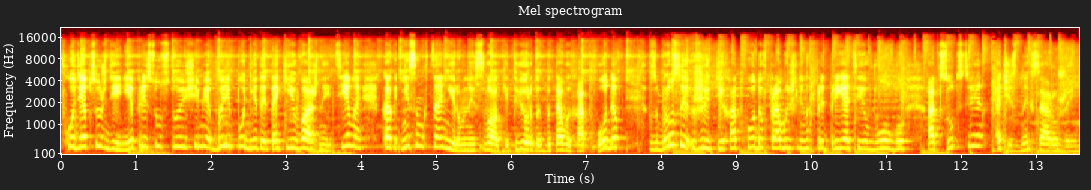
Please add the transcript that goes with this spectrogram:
В ходе обсуждения присутствующими были подняты такие важные темы, как несанкционированные свалки твердых бытовых отходов, сбросы жидких отходов промышленных предприятий в Волгу, отсутствие очистных сооружений.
